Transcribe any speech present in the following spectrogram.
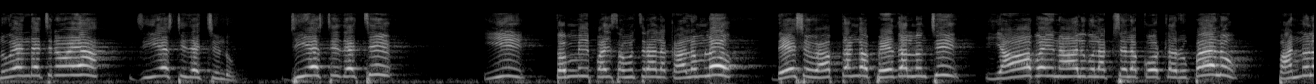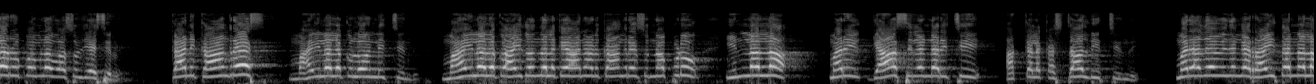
నువ్వేం తెచ్చినవయ్యా? జిఎస్టీ తెచ్చిండు. జిఎస్టీ తెచ్చి ఈ తొమ్మిది పది సంవత్సరాల కాలంలో దేశవ్యాప్తంగా పేదల నుంచి యాభై నాలుగు లక్షల కోట్ల రూపాయలు పన్నుల రూపంలో వసూలు చేసిరు కానీ కాంగ్రెస్ మహిళలకు లోన్లు ఇచ్చింది. మహిళలకు ఐదు వందలకే ఆనాడు కాంగ్రెస్ ఉన్నప్పుడు ఇళ్ళల్లో మరి గ్యాస్ సిలిండర్ ఇచ్చి అక్కల కష్టాలు తీర్చింది. మరి అదేవిధంగా రైతన్నల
